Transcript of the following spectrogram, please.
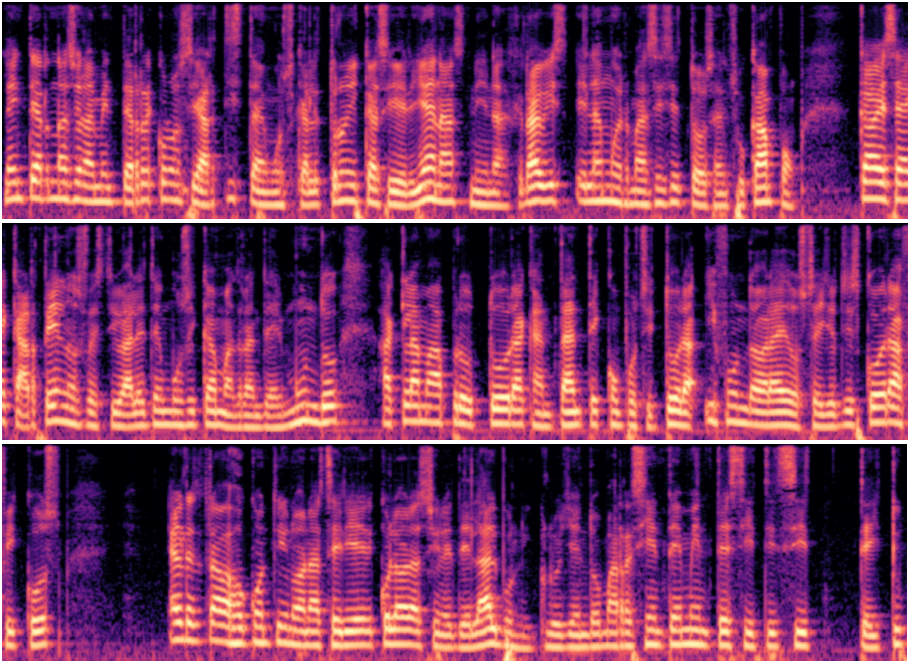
La internacionalmente reconocida artista de música electrónica siberiana, Nina Gravis, es la mujer más exitosa en su campo. Cabeza de cartel en los festivales de música más grandes del mundo, aclamada productora, cantante, compositora y fundadora de dos sellos discográficos. El retrabajo continúa una serie de colaboraciones del álbum, incluyendo más recientemente City City Tattoo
